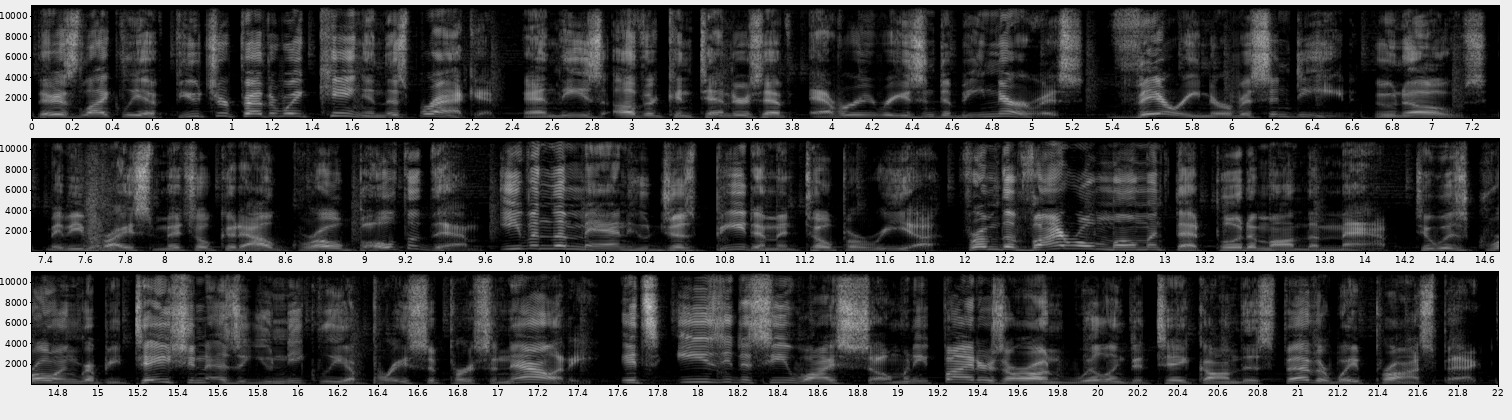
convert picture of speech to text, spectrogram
there's likely a future featherweight king in this bracket, and these other contenders have every reason to be nervous, very nervous indeed. Who knows, maybe Bryce Mitchell could outgrow both of them, even the man who just beat him in Topuria. From the viral moment that put him on the map, to his growing reputation as a uniquely abrasive personality, it's easy to see why so many fighters are unwilling to take on this featherweight prospect.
